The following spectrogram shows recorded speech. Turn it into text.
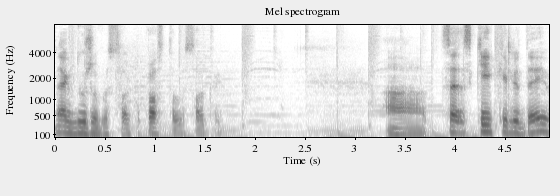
Ну, як дуже високий, просто високий. Це скільки людей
